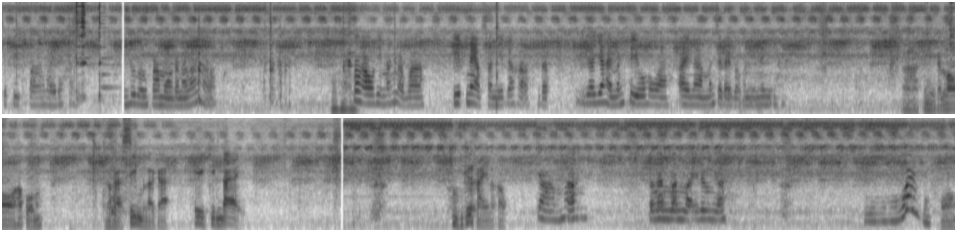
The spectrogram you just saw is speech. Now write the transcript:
จะปิดฟ้าไว้ด้วยค่ะถ้าเบิ่งฟ้าหมองกันนะล่ะน่ะล่ะต้องเอาที่มันแบบว่า ปิดแนบสนิทนะคะแบบอย่าอย่าให้มันฟิวเพราะว่าไอ้น้ำมันจะได้แบบอันนี้ไม่มีค่ะ อ่าทีนี้ก็รอครับผม แล้วก็ซิมแล้วก็เทกินได้ คือไห้แล้วครับ จามมากตอนนั้นวันไหวเลยมึงอะหอม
